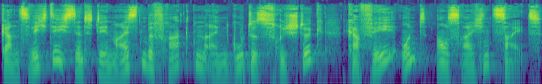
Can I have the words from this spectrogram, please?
Ganz wichtig sind den meisten Befragten ein gutes Frühstück, Kaffee und ausreichend Zeit.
